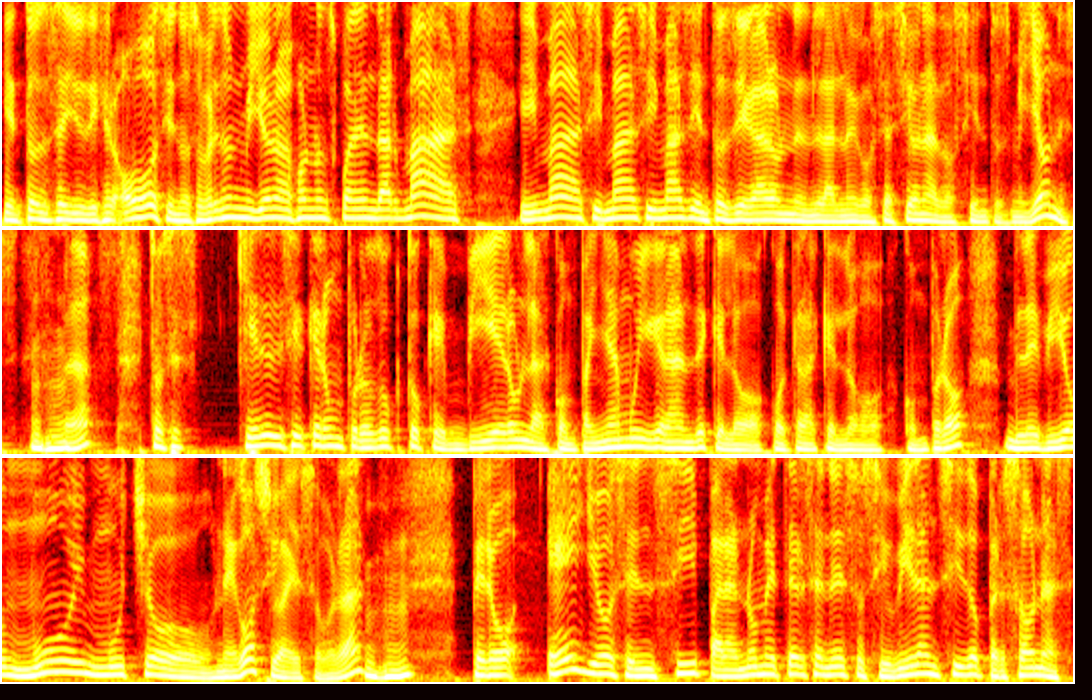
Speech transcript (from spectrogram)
Y entonces ellos dijeron, oh, si nos ofrecen un millón, a lo mejor nos pueden dar más y más y más y más. Y entonces llegaron en la negociación a 200 millones, ¿verdad? Entonces, Quiere decir que era un producto que vieron la compañía muy grande que lo, que lo compró, le vio muy mucho negocio a eso, ¿verdad? Pero ellos en sí, para no meterse en eso, si hubieran sido personas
